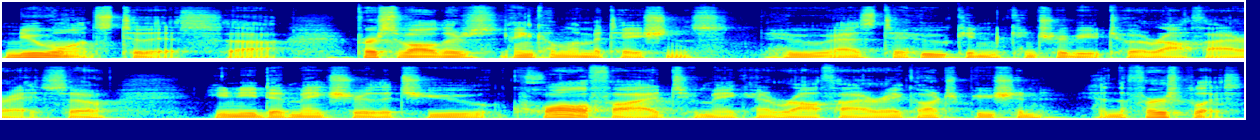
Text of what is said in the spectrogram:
nuance to this. Uh, first of all, there's income limitations who as to who can contribute to a Roth IRA. So you need to make sure that you qualify to make a Roth IRA contribution in the first place.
